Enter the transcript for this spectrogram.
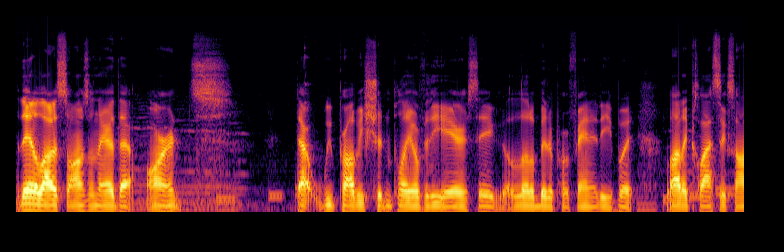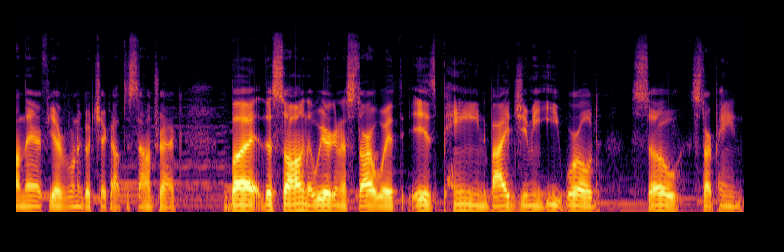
they had a lot of songs on there that aren't that we probably shouldn't play over the air. Say a little bit of profanity, but a lot of classics on there if you ever want to go check out the soundtrack. But the song that we are going to start with is "Pain" by Jimmy Eat World. So start Pain.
